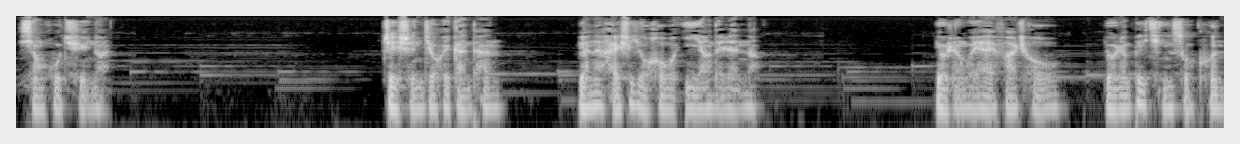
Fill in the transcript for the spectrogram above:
相互取暖。这时你就会感叹，原来还是有和我一样的人呢。有人为爱发愁，有人被情所困，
